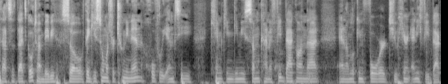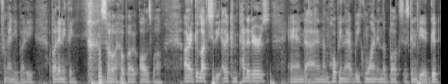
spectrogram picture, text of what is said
that's that's go time, baby. So thank you so much for tuning in. Hopefully, MC Kim can give me some kind of feedback on that, and I'm looking forward to hearing any feedback from anybody about anything. so I hope all is well. All right, good luck to the other competitors, and uh, and I'm hoping that week one in the books is going to be a good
